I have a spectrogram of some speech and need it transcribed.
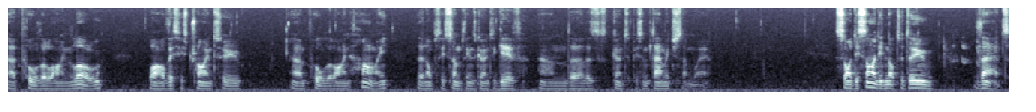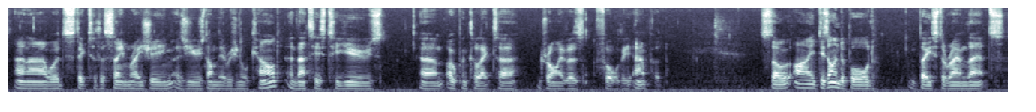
uh, pull the line low while this is trying to um, pull the line high then obviously something's going to give and uh, there's going to be some damage somewhere. So I decided not to do that and I would stick to the same regime as used on the original card and that is to use um, open collector drivers for the output. So I designed a board based around that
